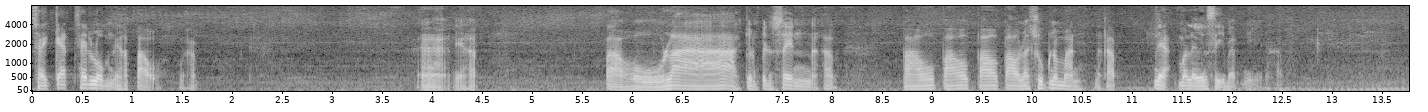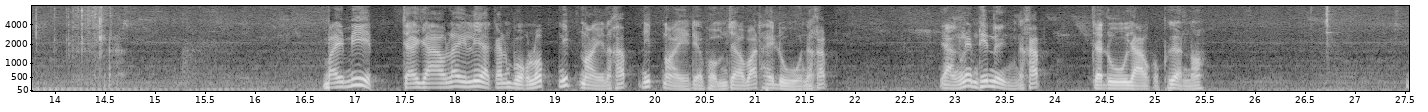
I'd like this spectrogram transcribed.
ใช้แก๊สใช้ลมเนี่ยครับเป่านะครับอ่าเนี่ยครับ เป่าลากจนเป็นเส้นนะครับ เป่าเป่าเป่าเป่าแล้วชุบน้ำมันนะครับ เนี่ยมาเลยเป็นสีแบบนี้นะครับ ใบมีด จะยาวไล่เลี่ยกันบวกลบนิดหน่อยนะครับ นิดหน่อยเดี๋ยวผมจะวัดให้ดูนะครับ อย่างเล่มที่หนึ่งนะครับ จะดูยาวกว่าเพื่อนเนาะใบ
